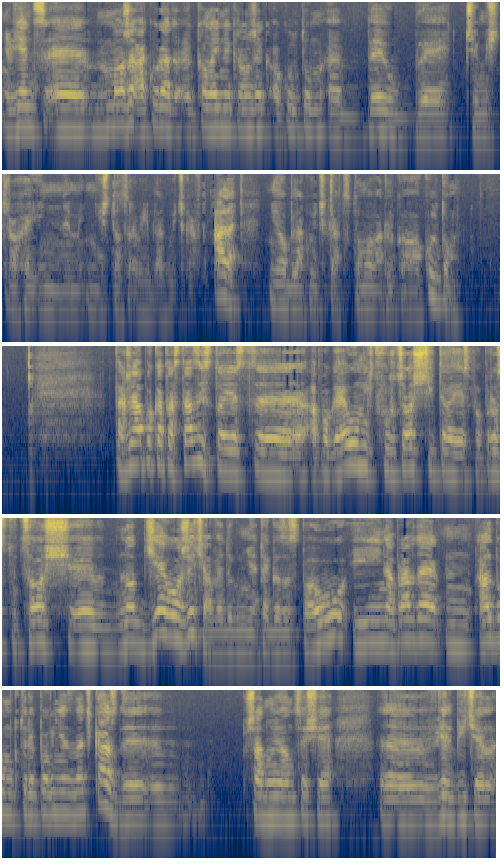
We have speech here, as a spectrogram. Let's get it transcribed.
Więc e, może akurat kolejny krążek okultum e, byłby czymś trochę innym niż to, co robi Black Witchcraft. Ale nie o Black Witchcraft, to mowa tylko o okultum. Także Apokatastasis to jest e, apogeum ich twórczości, to jest po prostu coś, e, no dzieło życia według mnie tego zespołu i naprawdę mm, album, który powinien znać każdy e, szanujący się wielbiciel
